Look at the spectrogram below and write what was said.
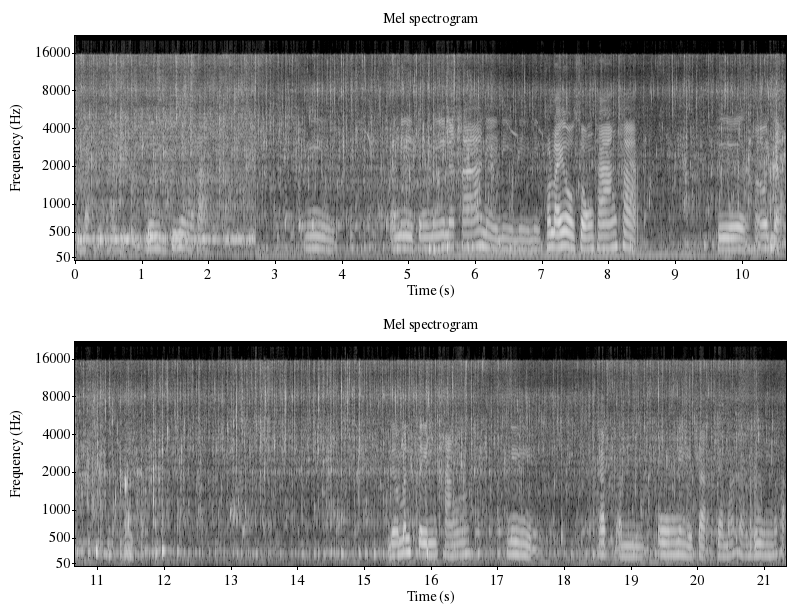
สิมาให้เบิ่งที่หนึงค่ะ นี่อันนี้ตรงนี้นะคะ นี่นี่นี่นี่เขาไหลออกสองทางค่ะ คือเขาจะนี่ค่ะเดี๋ยวมันเต็มถังนี่ กับอันองนี่จะจะมาให้เบิ่งนะคะ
